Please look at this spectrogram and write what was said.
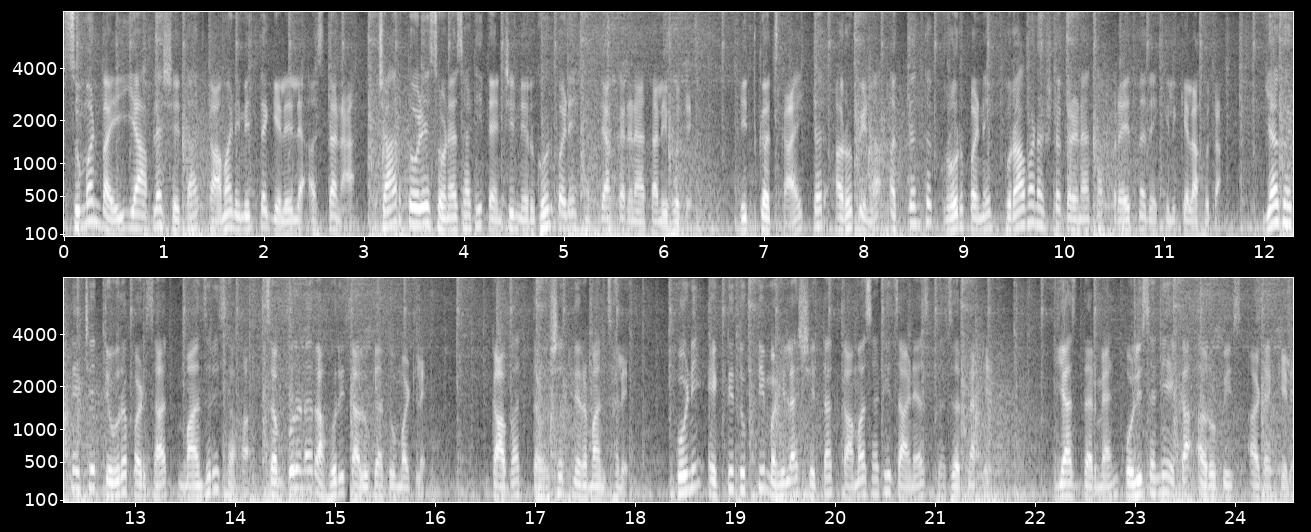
सुमनबाई या आपल्या शेतात कामानिमित्त गेलेल्या असताना चार तोळे सोन्यासाठी त्यांची निर्घुणपणे हत्या करण्यात आली होती. इतकंच काय तर आरोपीनं अत्यंत क्रोरपणे पुरावा नष्ट करण्याचा प्रयत्न देखील केला होता. या घटनेचे तीव्र पडसाद मांजरीसह संपूर्ण राहुरी तालुक्यात उमटले. गावात दहशत निर्माण झाले. कोणी एकटी दुकटी महिला शेतात कामासाठी जाण्यास धजत नाही. याच दरम्यान पोलिसांनी एका आरोपीस अटक केली.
